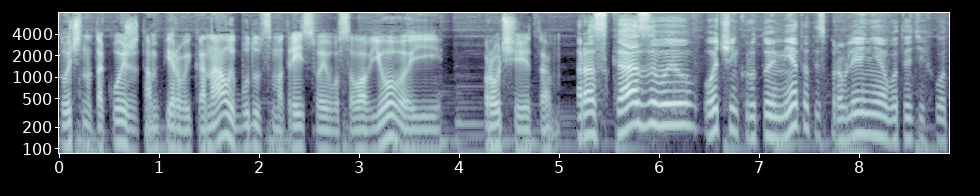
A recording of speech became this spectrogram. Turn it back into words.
точно такой же там первый канал и будут смотреть своего Соловьева и прочие там. Рассказываю очень крутой метод исправления вот этих вот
